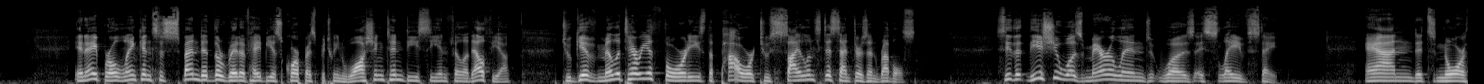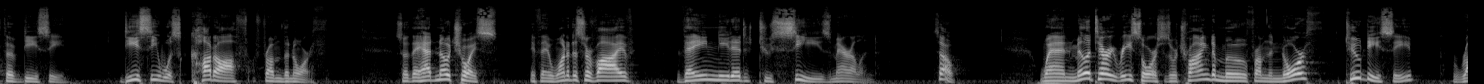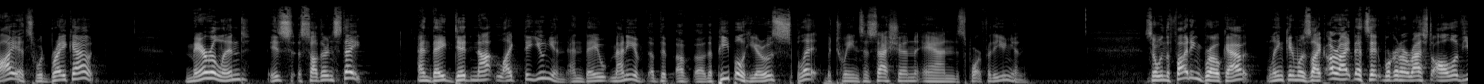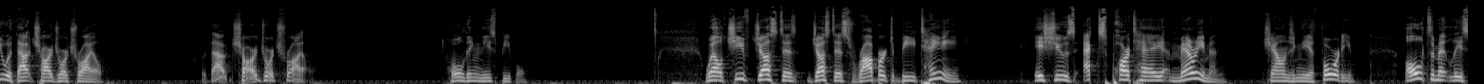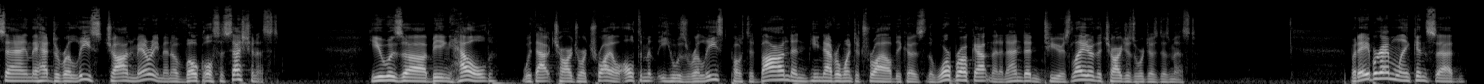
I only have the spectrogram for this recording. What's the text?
in April, Lincoln suspended the writ of habeas corpus between Washington, D.C. and Philadelphia to give military authorities the power to silence dissenters and rebels. See, the, the issue was Maryland was a slave state, and it's north of D.C. D.C. was cut off from the north. So they had no choice. If they wanted to survive, they needed to seize Maryland. So, when military resources were trying to move from the north to D.C., riots would break out. Maryland is a southern state, and they did not like the Union. And they many of the, of, the people here was split between secession and support for the Union. So when the fighting broke out, Lincoln was like, all right, that's it. We're going to arrest all of you without charge or trial. Without charge or trial. Holding these people. Well, Chief Justice, Justice Robert B. Taney issues ex parte Merryman challenging the authority ultimately saying they had to release John Merryman, a vocal secessionist. He was uh, being held without charge or trial. Ultimately, he was released, posted bond, and he never went to trial because the war broke out and then it ended. And two years later, the charges were just dismissed. But Abraham Lincoln said,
